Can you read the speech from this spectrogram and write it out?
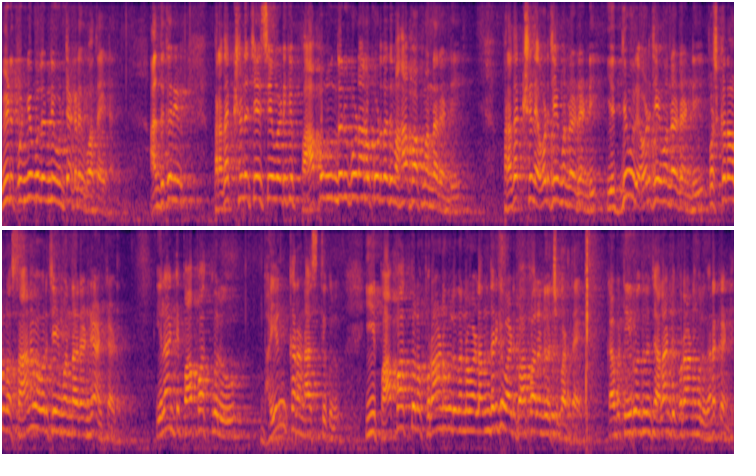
వీడి పుణ్యములన్నీ ఉంటే అక్కడికి పోతాయట. అందుకని ప్రదక్షిణ చేసేవాడికి పాపం ఉందని కూడా అనకూడదు అది మహాపాపం అన్నారండి. ప్రదక్షిణ ఎవడు చేయమన్నాడండి? యజ్ఞములు ఎవడు చేయమన్నాడండి? పుష్కరాల్లో స్నానం ఎవరు చేయమన్నారండి? అంటాడు. ఇలాంటి పాపాత్ములు భయంకర నాస్తికులు. ఈ పాపాత్ముల పురాణములు విన్న వాళ్ళందరికీ వాడి పాపాలన్నీ వచ్చి పడతాయి. కాబట్టి ఈ రోజు నుంచి అలాంటి పురాణములు వినకండి.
